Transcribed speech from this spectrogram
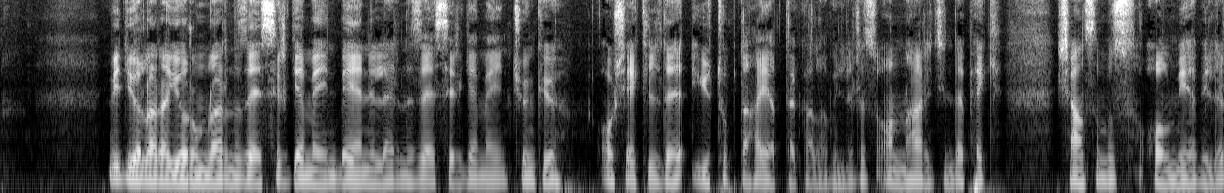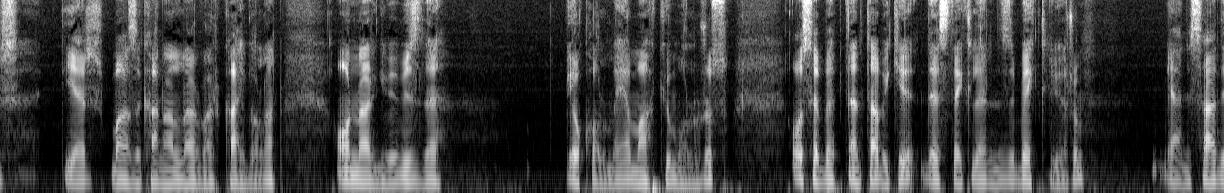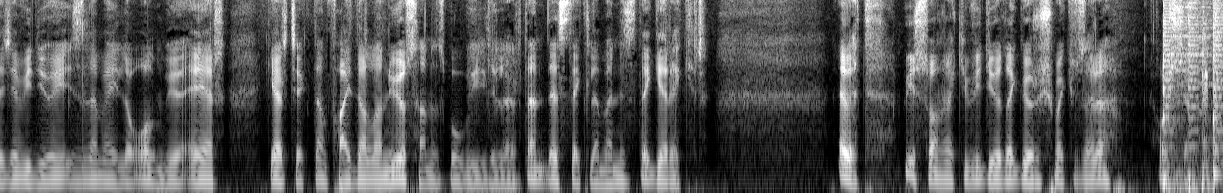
Videolara yorumlarınızı esirgemeyin, beğenilerinizi esirgemeyin. Çünkü o şekilde YouTube'da hayatta kalabiliriz. Onun haricinde pek şansımız olmayabilir. Diğer bazı kanallar var kaybolan. Onlar gibi biz de yok olmaya mahkum oluruz. O sebepten tabii ki desteklerinizi bekliyorum. Yani sadece videoyu izlemeyle olmuyor. Eğer gerçekten faydalanıyorsanız bu bilgilerden desteklemeniz de gerekir. Evet, bir sonraki videoda görüşmek üzere. Hoşçakalın.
